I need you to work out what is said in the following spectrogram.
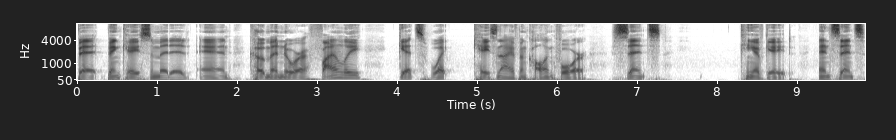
bit, Benkei submitted, and Kota Minoura finally gets what Case and I have been calling for since King of Gate and since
